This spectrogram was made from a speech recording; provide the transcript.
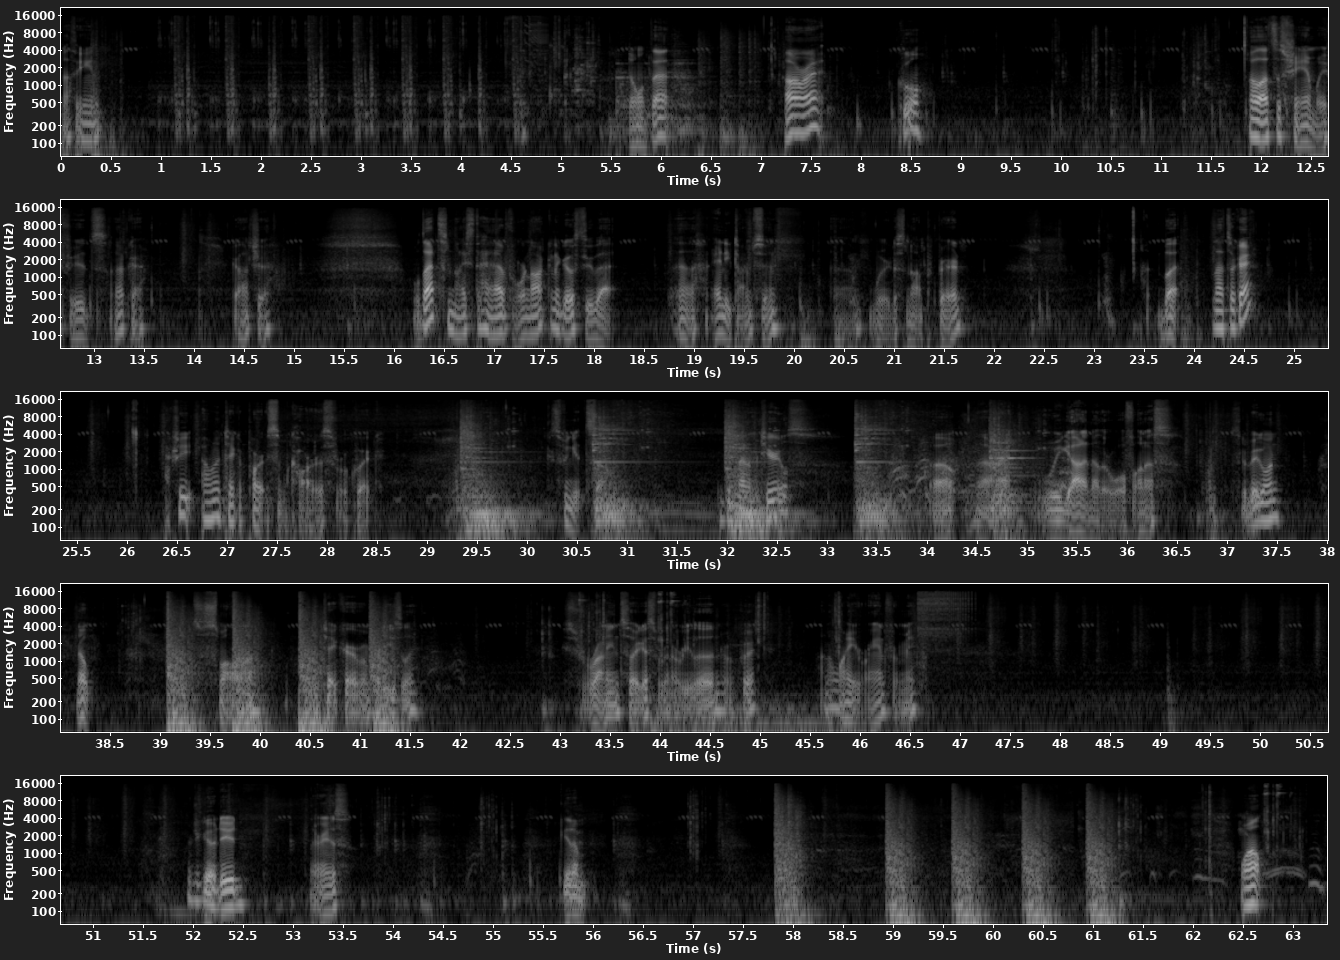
Nothing. Don't want that. Alright. Cool. Oh, that's a Shamway Foods. Okay. Gotcha. Well, that's nice to have. We're not going to go through that uh, anytime soon. Um, we're just not prepared. But that's okay. Actually, I want to take apart some cars real quick. Because we can get some good amount of materials. Oh, alright. We got another wolf on us. Is it a big one? Nope. It's a smaller one. We can take care of him pretty easily. He's running, so I guess we're gonna reload real quick. I don't know why he ran from me. Where'd you go, dude? There he is. Get him. Well,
